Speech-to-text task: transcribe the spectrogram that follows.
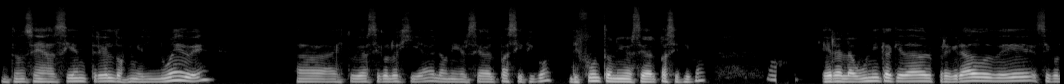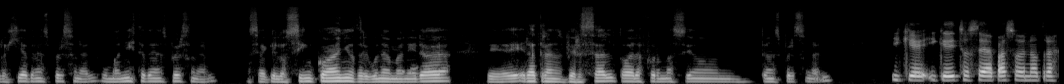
Entonces así entré el 2009 a estudiar psicología en la Universidad del Pacífico, difunta Universidad del Pacífico, era la única que daba el pregrado de psicología transpersonal, humanista transpersonal. O sea que los cinco años de alguna manera eh, era transversal toda la formación transpersonal. Y que, y que dicho sea paso, en otras,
